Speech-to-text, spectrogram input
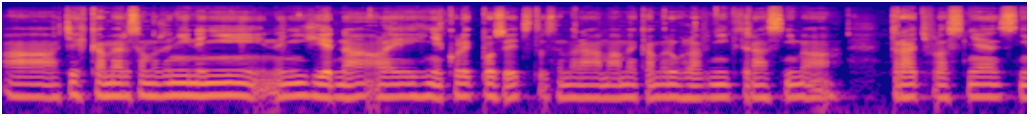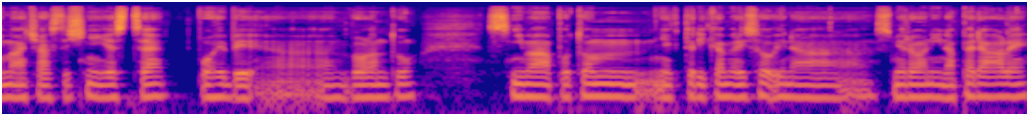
A těch kamer samozřejmě není, není jich jedna, ale je jich několik pozic, to znamená, máme kameru hlavní, která snímá trať, vlastně snímá částečně jezdce, pohyby e, volantu, snímá potom, některé kamery jsou i na, směrované na pedály,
